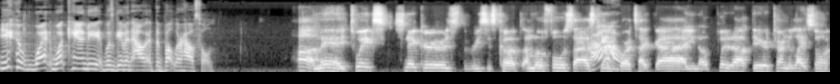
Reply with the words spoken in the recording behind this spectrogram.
you, what what candy was given out at the Butler household? Oh man, Twix, Snickers, the Reese's cups. I'm a full size Oh. candy bar type guy. You know, put it out there, turn the lights on.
